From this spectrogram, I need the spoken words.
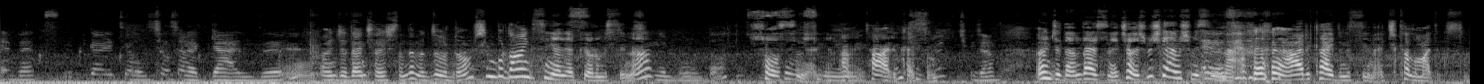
Evet. Gayet iyi oldu. Çalışarak geldi. Önceden çalıştın değil mi? Durdum. Şimdi burada hangi sinyal yakıyorum Sina? Şimdi burada. Sol sinyali. Evet, harikasın. Çıkacağım. Önceden dersine çalışmış gelmiş mi Sina? Harikaydı mı Sina? Çıkalım hadi kızım.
